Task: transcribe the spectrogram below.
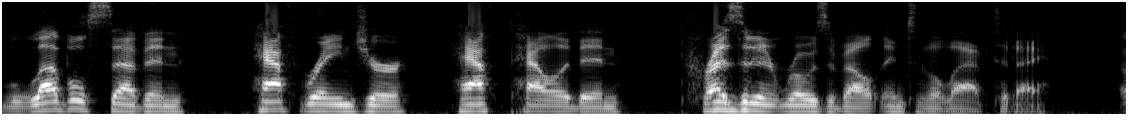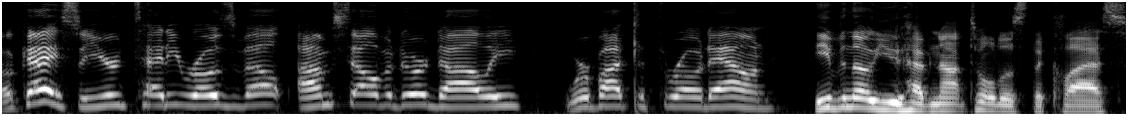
level 7, half ranger, half paladin, President Roosevelt into the lab today. Okay, so you're Teddy Roosevelt. I'm Salvador Dali. We're about to throw down. Even though you have not told us the class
